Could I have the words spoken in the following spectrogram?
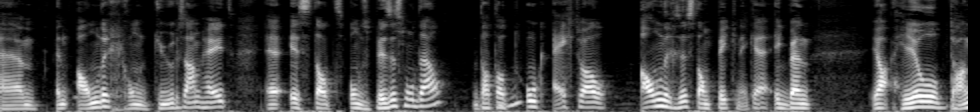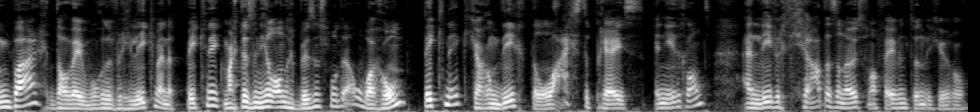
Um, een ander rond duurzaamheid uh, is dat ons businessmodel, dat dat mm -hmm. ook echt wel anders is dan Picnic. Hè? Ik ben ja, heel dankbaar dat wij worden vergeleken met een Picnic. Maar het is een heel ander businessmodel. Waarom? Picnic garandeert de laagste prijs in Nederland en levert gratis een huis vanaf 25 euro.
